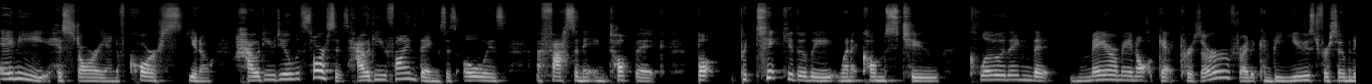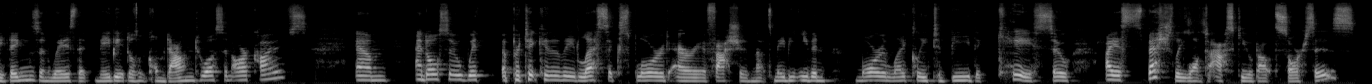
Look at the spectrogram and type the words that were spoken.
any historian, of course, you know, how do you deal with sources? How do you find things? Is always a fascinating topic. But particularly when it comes to clothing that may or may not get preserved, right? It can be used for so many things in ways that maybe it doesn't come down to us in archives. Um, and also with a particularly less explored area of fashion, that's maybe even more likely to be the case. So I especially want to ask you about sources,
